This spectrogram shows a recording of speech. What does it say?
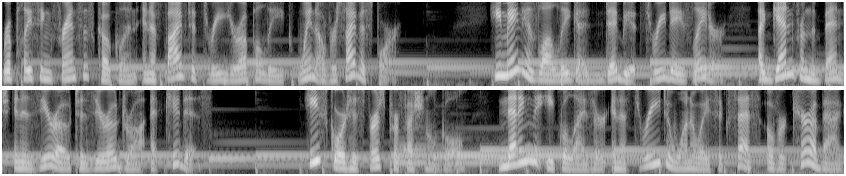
replacing Francis Coquelin in a 5-3 Europa League win over Sivasspor. He made his La Liga debut three days later, again from the bench in a 0-0 draw at Cadiz. He scored his first professional goal, netting the equalizer in a 3-1 away success over Karabag,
